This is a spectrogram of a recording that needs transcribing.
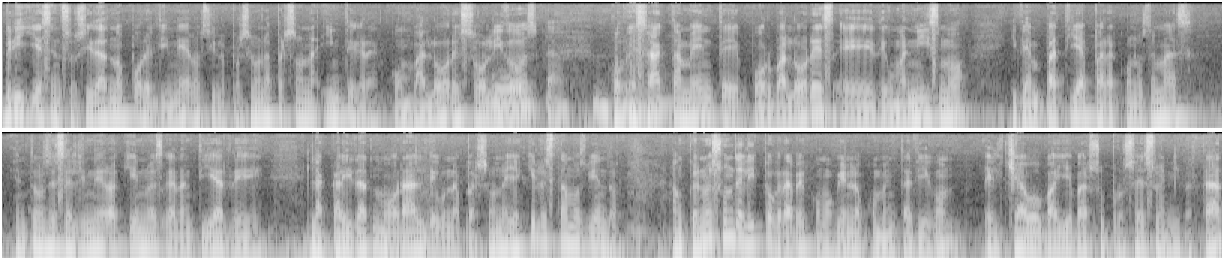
brilles en sociedad no por el dinero, sino por ser una persona íntegra, con valores sólidos, exactamente, por valores eh, de humanismo y de empatía para con los demás. Entonces el dinero aquí no es garantía de la calidad moral de una persona y aquí lo estamos viendo. Aunque no es un delito grave, como bien lo comenta Diego, el chavo va a llevar su proceso en libertad.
